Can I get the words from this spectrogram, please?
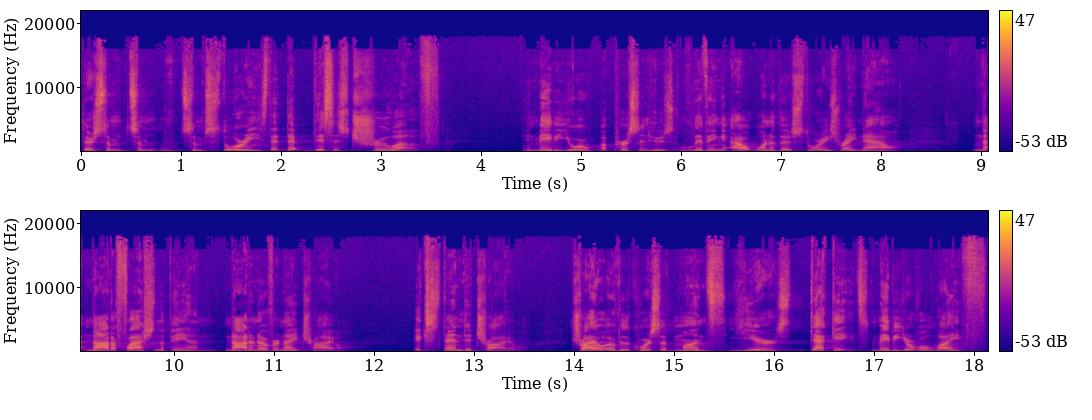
there's some, some, some stories that, that this is true of. And maybe you're a person who's living out one of those stories right now. Not a flash in the pan, not an overnight trial, extended trial, trial over the course of months, years, decades, maybe your whole life.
